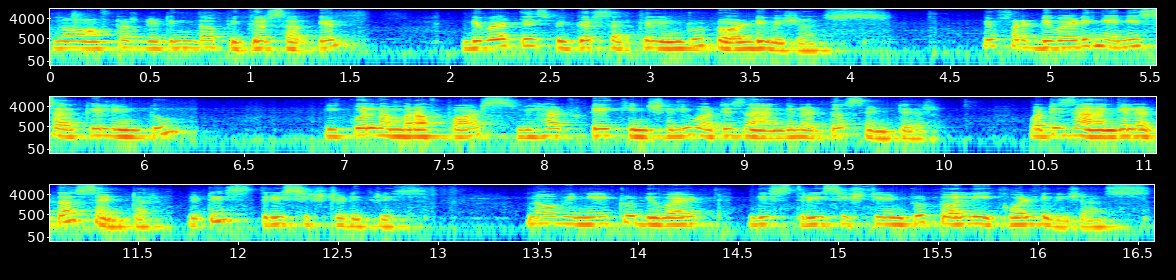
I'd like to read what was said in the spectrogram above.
Now after getting the bigger circle divide this bigger circle into 12 divisions. If for dividing any circle into equal number of parts we have to take initially what is angle at the center. What is angle at the center? It is 360 degrees. Now we need to divide this 360 into 12 equal divisions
